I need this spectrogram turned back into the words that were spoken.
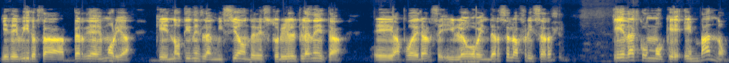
y es debido a esa pérdida de memoria que no tienes la misión de destruir el planeta, eh, apoderarse y luego vendérselo a Freezer, queda como que en vano.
